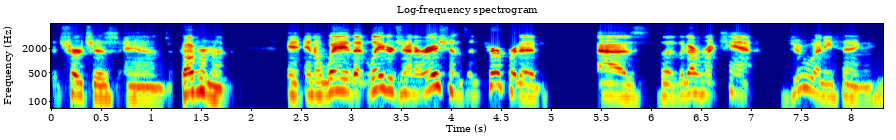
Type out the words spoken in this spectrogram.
the churches and government in, in a way that later generations interpreted as the, the government can't do anything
